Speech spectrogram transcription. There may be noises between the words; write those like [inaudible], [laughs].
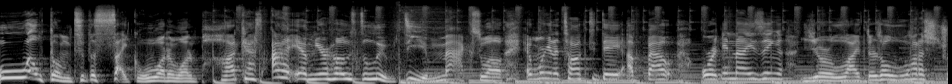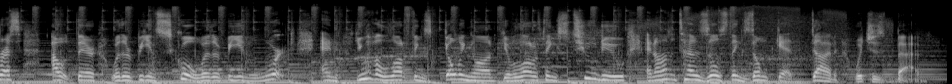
Welcome to the Psych 101 podcast. I am your host, Luke D. Maxwell, and we're going to talk today about organizing your life. There's a lot of stress out there, whether it be in school, whether it be in work, and you have a lot of things going on, you have a lot of things to do, and oftentimes those things don't get done, which is bad.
